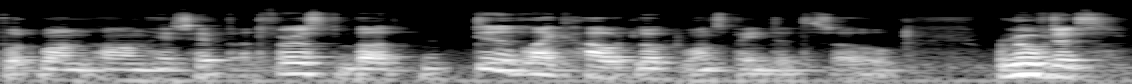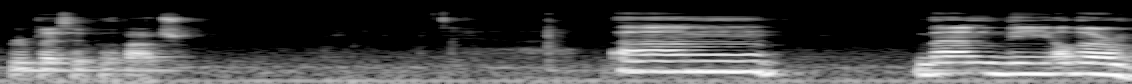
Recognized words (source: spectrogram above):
put one on his hip at first, but didn't like how it looked once painted, so removed it, replaced it with a pouch. Um, then the other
